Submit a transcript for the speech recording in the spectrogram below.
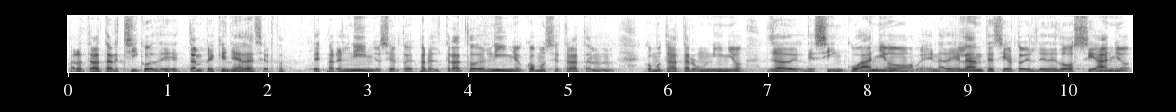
para tratar chicos de tan pequeña edad, ¿cierto? Es para el niño, ¿cierto? Es para el trato del niño, cómo se tratan, cómo tratar un niño ya de 5 años en adelante, ¿cierto? El de 12 años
